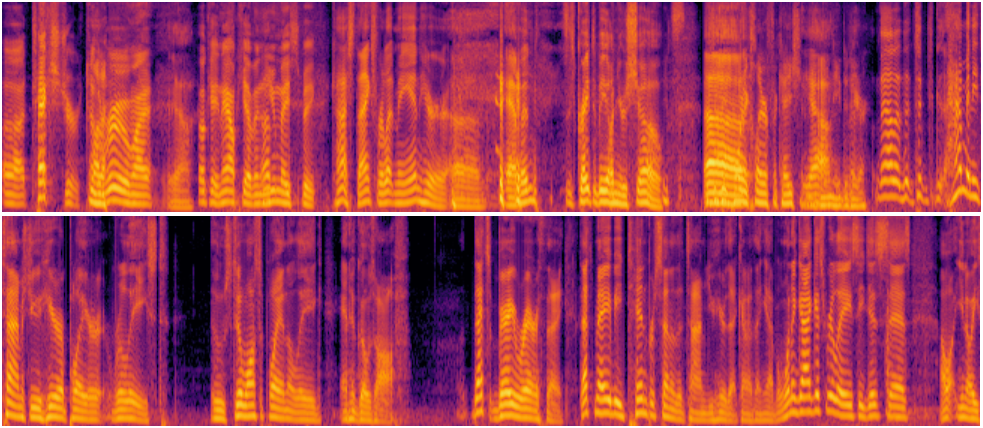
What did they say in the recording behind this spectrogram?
uh, texture to the of- room. I Yeah. okay now, Kevin, you may speak. Gosh, thanks for letting me in here, uh, Evan. It's great to be on your show. It's, it's a good point Uh, of clarification yeah. we needed here. Now, how many times do you hear a player released who still wants to play in the league and who goes off? That's a very rare thing. That's maybe ten percent of the time you hear that kind of thing happen. When a guy gets released, he just says, "I want," you know, he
